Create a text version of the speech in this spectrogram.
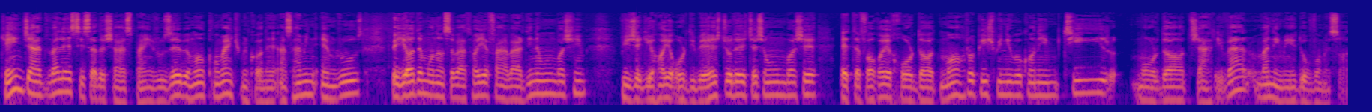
که این جدول 365 روزه به ما کمک می‌کنه. از همین امروز به یاد مناسبت های فروردینمون باشیم. ویژگی های اردیبهشت جلوی چشممون باشه اتفاقای خرداد ماه رو پیش بینی بکنیم تیر مرداد شهریور و نیمه دوم سال.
